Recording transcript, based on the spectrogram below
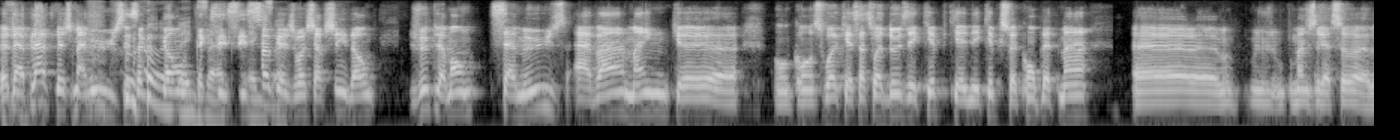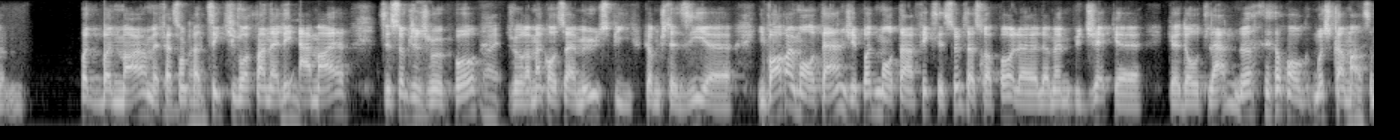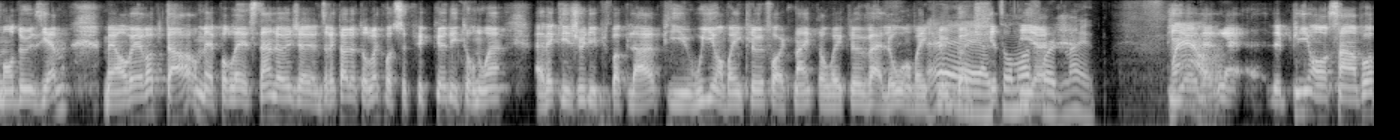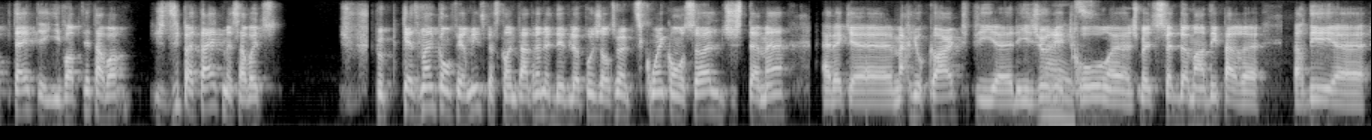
il y a de la place, mais je m'amuse, c'est ça qui compte. c'est ça que je vais chercher. Donc, je veux que le monde s'amuse avant même que euh, qu'on soit que ça soit deux équipes, qu'il y ait une équipe qui soit complètement euh, comment je dirais ça, euh, pas de bonne humeur, mais façon de partir qui va s'en aller amer. C'est ça que je veux pas. Je veux vraiment qu'on s'amuse. Puis, comme je te dis, euh, il va y avoir un montant. J'ai pas de montant fixe. C'est sûr que ça sera pas le, même budget que, que d'autres landes. Moi, je commence. C'est mon deuxième. Mais on verra plus tard. Mais pour l'instant, j'ai un directeur de tournoi qui va s'occuper que des tournois avec les jeux les plus populaires. Puis oui, on va inclure Fortnite, on va inclure Valo, on va inclure hey, Tournoi Fortnite. Euh, puis, on s'en va peut-être, il va peut-être avoir, je dis peut-être, mais ça va être, je peux quasiment le confirmer, c'est parce qu'on est en train de développer aujourd'hui un petit coin console, justement, avec euh, Mario Kart, puis euh, des jeux rétro. je me suis fait demander par, par des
